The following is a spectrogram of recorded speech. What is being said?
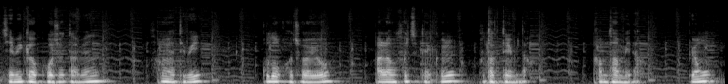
재밌게 보셨다면 성야TV 구독과 좋아요, 알람 설정 댓글 부탁드립니다. 감사합니다. 뿅.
